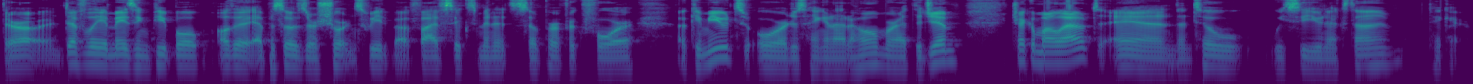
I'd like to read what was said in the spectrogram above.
There are definitely amazing people. All the episodes are short and sweet, about five, six minutes. So perfect for a commute or just hanging out at home or at the gym. Check them all out. And until we see you next time, take care.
